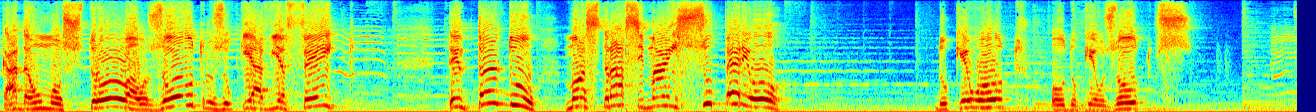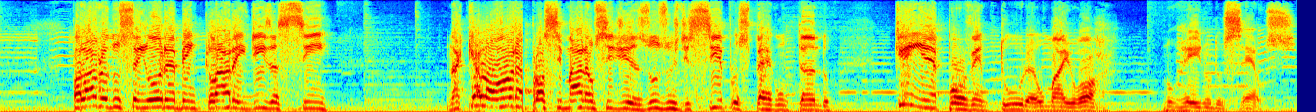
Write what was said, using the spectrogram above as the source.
Cada um mostrou aos outros o que havia feito, tentando mostrar-se mais superior do que o outro ou do que os outros. A palavra do Senhor é bem clara e diz assim: Naquela hora aproximaram-se de Jesus os discípulos, perguntando: Quem é porventura o maior no reino dos céus.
